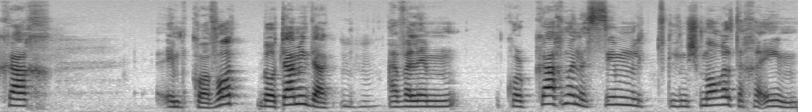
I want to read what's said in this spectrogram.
כך, הן כואבות באותה מידה, אבל הם כל כך מנסים לשמור על את החיים.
